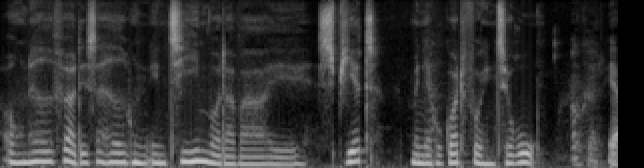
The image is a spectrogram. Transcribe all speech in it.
og hun havde før det, så havde hun en time, hvor der var øh, spjæt, men jeg kunne godt få hende til ro. Okay. Ja.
